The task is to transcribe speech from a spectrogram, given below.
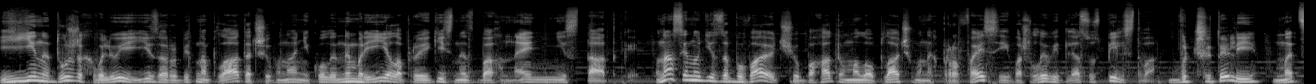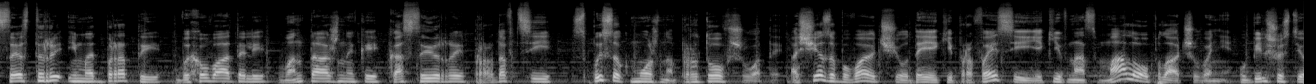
її не дуже хвилює її заробітна плата, чи вона ніколи не мріяла про якісь незбагненні статки. У нас іноді забувають, що багато малооплачуваних професій важливі для суспільства: вчителі, медсестри і медбрати, вихователі, вантажники, касири, продавці. Список можна продовжувати. А ще забувають, що деякі професії, які в нас мало оплачувані, у більшості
